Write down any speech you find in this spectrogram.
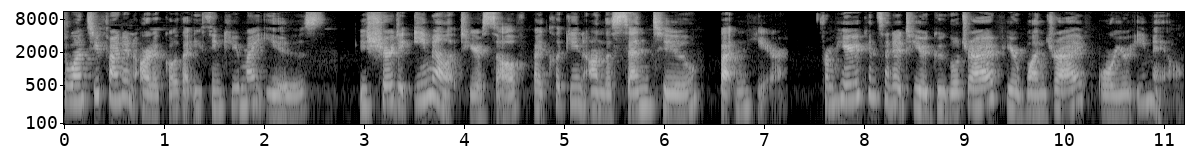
So once you find an article that you think you might use, be sure to email it to yourself by clicking on the Send To button here. From here you can send it to your Google Drive, your OneDrive, or your email.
